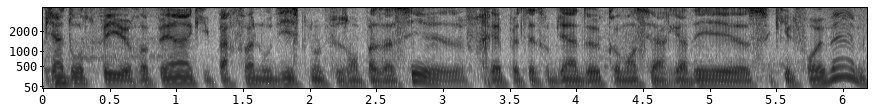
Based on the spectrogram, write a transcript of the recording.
Bien d'autres pays européens qui parfois nous disent que nous ne faisons pas assez euh, feraient peut-être bien de commencer à regarder euh, ce qu'ils font eux-mêmes.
